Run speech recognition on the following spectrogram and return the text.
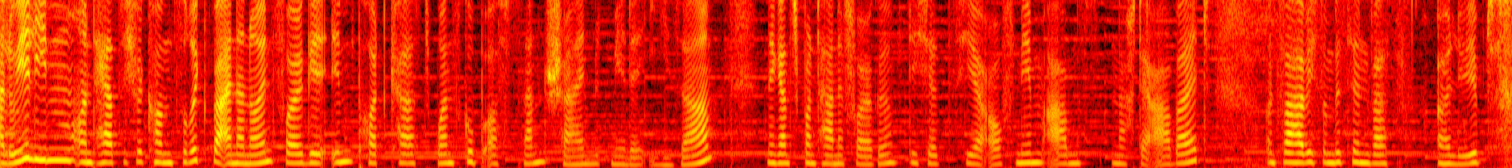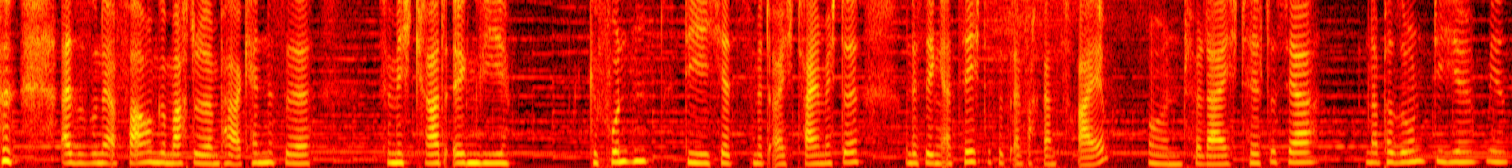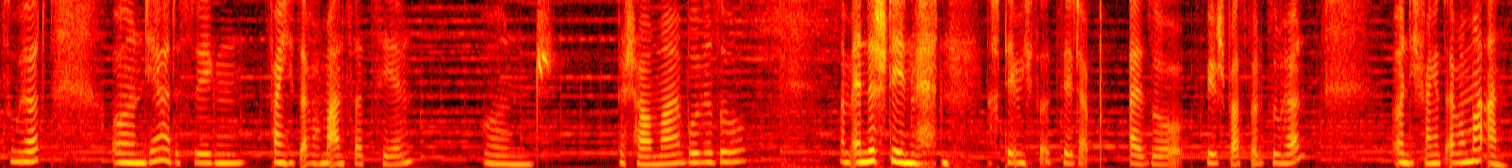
Hallo ihr Lieben und herzlich willkommen zurück bei einer neuen Folge im Podcast One Scoop of Sunshine mit mir, der Isa. Eine ganz spontane Folge, die ich jetzt hier aufnehme, abends nach der Arbeit. Und zwar habe ich so ein bisschen was erlebt, also so eine Erfahrung gemacht oder ein paar Erkenntnisse für mich gerade irgendwie gefunden, die ich jetzt mit euch teilen möchte. Und deswegen erzähle ich das jetzt einfach ganz frei. Und vielleicht hilft es ja einer Person, die hier mir zuhört. Und ja, deswegen fange ich jetzt einfach mal an zu erzählen. Und wir schauen mal, wo wir so am Ende stehen werden, nachdem ich so erzählt habe. Also viel Spaß beim Zuhören. Und ich fange jetzt einfach mal an.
